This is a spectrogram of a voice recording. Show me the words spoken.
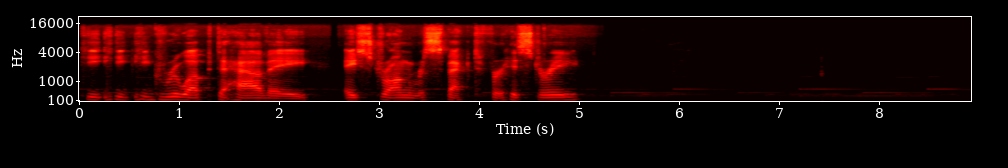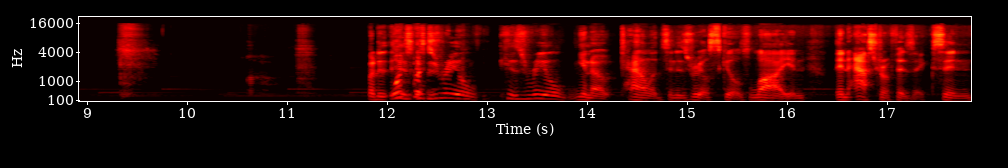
He he he grew up to have a a strong respect for history. But his, his real his real you know talents and his real skills lie in in astrophysics in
